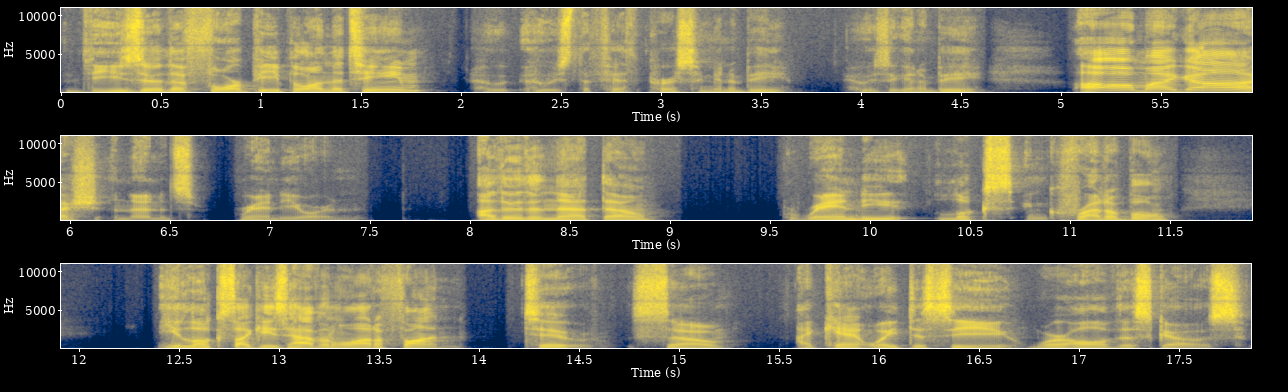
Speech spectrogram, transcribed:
these are the four people on the team. Who, who's the fifth person going to be? Who's it going to be? Oh my gosh! And then it's Randy Orton. Other than that, though, Randy looks incredible. He looks like he's having a lot of fun too. So I can't wait to see where all of this goes.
